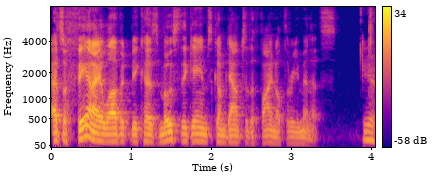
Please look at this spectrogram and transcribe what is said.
As a fan, I love it because most of the games come down to the final three minutes. Yeah.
